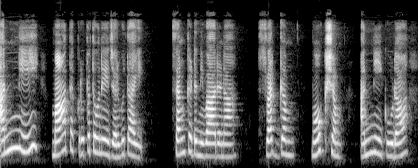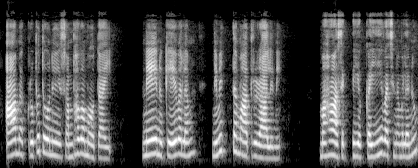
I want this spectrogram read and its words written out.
అన్నీ మాత కృపతోనే జరుగుతాయి. సంకట నివారణ స్వర్గం మోక్షం అన్నీ కూడా ఆమె కృపతోనే సంభవమవుతాయి. నేను కేవలం నిమిత్త మాతృరాలిని మహాశక్తి యొక్క ఈ వచనములను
